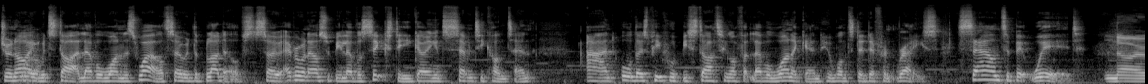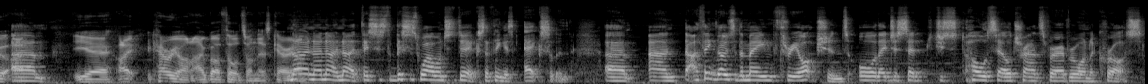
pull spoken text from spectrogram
Draenei would start at level one as well. So would the blood elves. So everyone else would be level sixty, going into seventy content, and all those people would be starting off at level one again, who wanted a different race. Sounds a bit weird. No. I, Um, yeah. I carry on. I've got thoughts on this. Carry No, on. no, no, no. No. This is this is why I wanted to do it because I think it's excellent. Um, and I think those are the main three options. Or they just said just wholesale transfer everyone across,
